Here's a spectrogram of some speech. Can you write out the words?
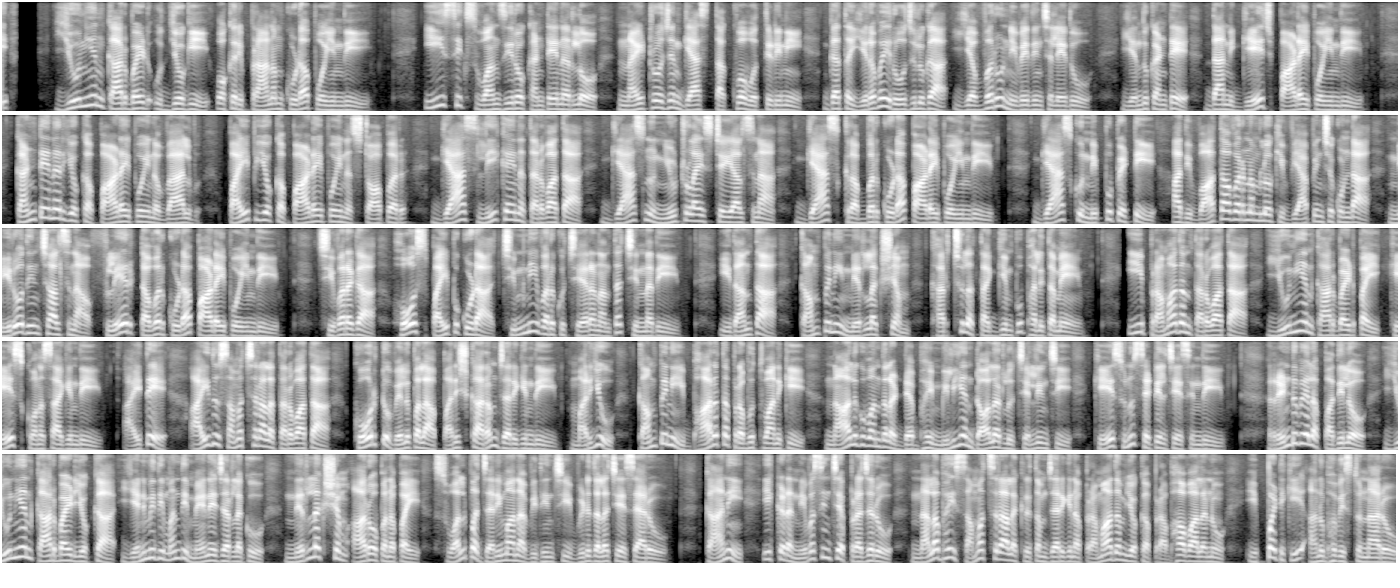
యూనియన్ కార్బైడ్ ఉద్యోగి ఒకరి ప్రాణం కూడా పోయింది. ఈ సిక్స్ వన్ జీరో కంటైనర్లో నైట్రోజన్ గ్యాస్ తక్కువ ఒత్తిడిని గత ఇరవై రోజులుగా ఎవ్వరూ నివేదించలేదు. ఎందుకంటే దాని గేజ్ పాడైపోయింది. కంటైనర్ యొక్క పాడైపోయిన వాల్వ్ పైప్ యొక్క పాడైపోయిన స్టాపర్ గ్యాస్ లీకైన తర్వాత గ్యాస్ను న్యూట్రలైజ్ చేయాల్సిన గ్యాస్ స్క్రబ్బర్ కూడా పాడైపోయింది. గ్యాస్కు నిప్పు పెట్టి అది వాతావరణంలోకి వ్యాపించకుండా నిరోధించాల్సిన ఫ్లేర్ టవర్ కూడా పాడైపోయింది. చివరగా హోస్ పైపు కూడా చిమ్నీ వరకు చేరనంత చిన్నది. ఇదంతా కంపెనీ నిర్లక్ష్యం ఖర్చుల తగ్గింపు ఫలితమే. ఈ ప్రమాదం తర్వాత యూనియన్ కార్బైడ్పై కేస్ కొనసాగింది. అయితే ఐదు సంవత్సరాల తర్వాత కోర్టు వెలుపల పరిష్కారం జరిగింది. మరియు కంపెనీ భారత ప్రభుత్వానికి నాలుగు వందల డెబ్బై మిలియన్ డాలర్లు చెల్లించి కేసును సెటిల్ చేసింది. రెండువేల పదిలో యూనియన్ కార్బైడ్ యొక్క ఎనిమిది మంది మేనేజర్లకు నిర్లక్ష్యం ఆరోపణపై స్వల్ప జరిమానా విధించి విడుదల చేశారు. కాని ఇక్కడ నివసించే ప్రజలు నలభై సంవత్సరాల క్రితం జరిగిన ప్రమాదం యొక్క ప్రభావాలను ఇప్పటికీ అనుభవిస్తున్నారు.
